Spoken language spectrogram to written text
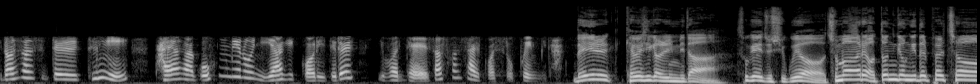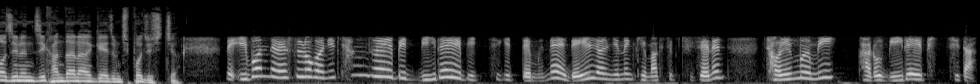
이런 선수들 등이 다양하고 흥미로운 이야기거리들을 이번 대회에서 선사할 것으로 보입니다. 내일 개회식 열립니다. 소개해 주시고요. 주말에 어떤 경기들 펼쳐지는지 간단하게 좀 짚어 주시죠. 네, 이번 대회 슬로건이 창조의 빛, 미래의 빛이기 때문에 내일 열리는 개막식 주제는 젊음이 바로 미래의 빛이다.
